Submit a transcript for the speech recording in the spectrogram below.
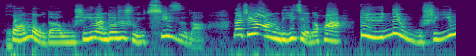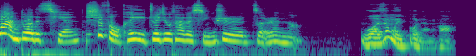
黄某的，五十一万多是属于妻子的。那这样理解的话，对于那五十一万多的钱，是否可以追究他的刑事责任呢？我认为不能哈。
